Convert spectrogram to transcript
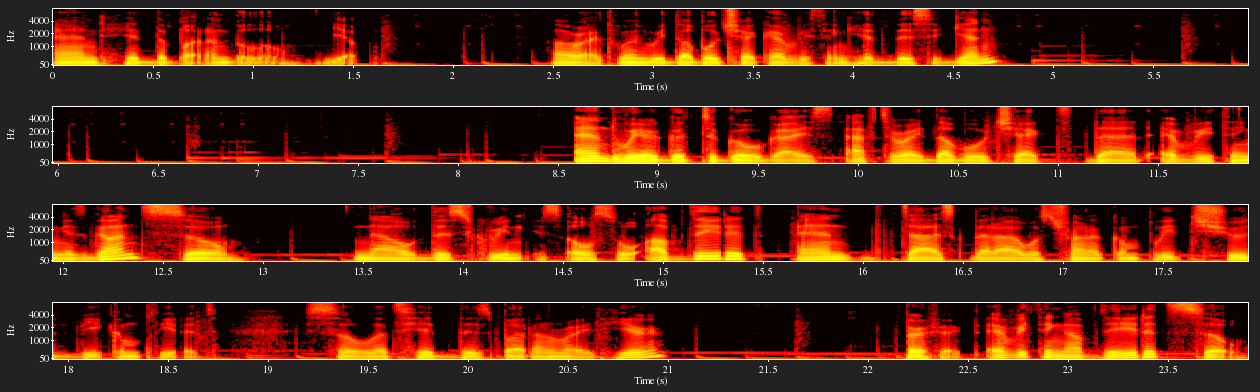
And hit the button below. Yep. All right when we double check everything hit this again And we are good to go guys after I double checked that everything is gone. So now this screen is also updated and the task that I was trying to complete should be completed. So let's hit this button right here. Perfect, everything updated. So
